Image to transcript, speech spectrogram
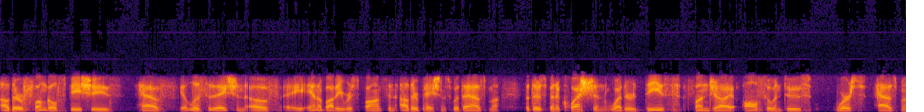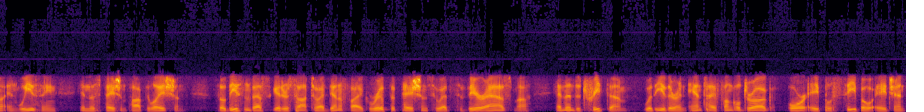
other fungal species have elicitation of a antibody response in other patients with asthma. But there's been a question whether these fungi also induce worse asthma and wheezing in this patient population. So these investigators sought to identify a group of patients who had severe asthma and then to treat them with either an antifungal drug or a placebo agent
